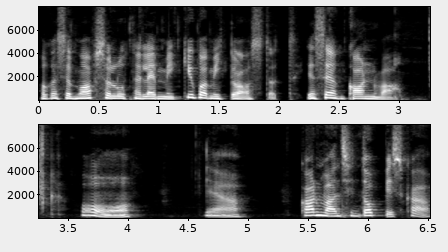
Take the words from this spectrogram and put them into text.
aga see on mu absoluutne lemmik juba mitu aastat ja see on Canva. oo, jaa, Canva on siin topis ka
